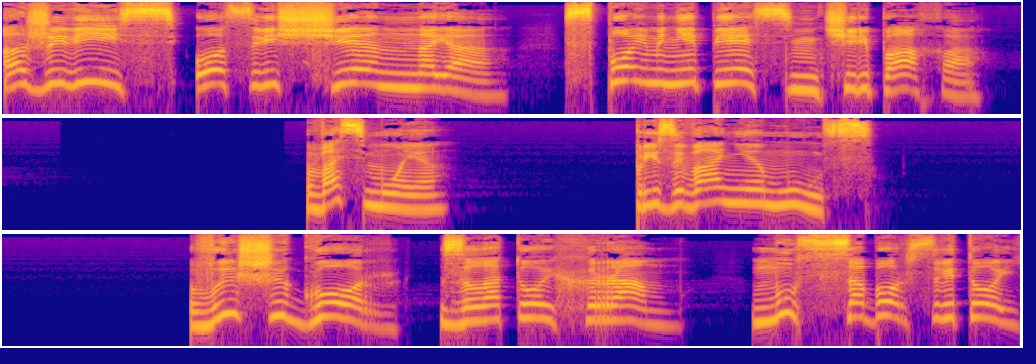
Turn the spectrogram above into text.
Оживись, о священная! Спой мне песнь, черепаха! Восьмое. Призывание мус. Выше гор Золотой храм, мус собор святой,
